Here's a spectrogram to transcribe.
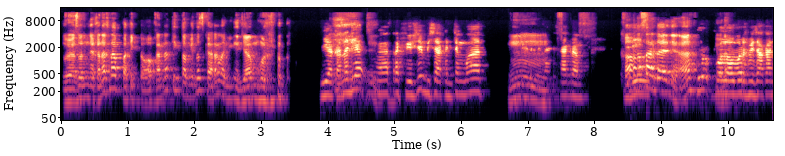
Influencernya. Karena kenapa TikTok? Karena TikTok itu sekarang lagi ngejamur. iya karena dia nge-track views-nya bisa kenceng banget dengan Hmm. Instagram Kalau seandainya, ah, followers misalkan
